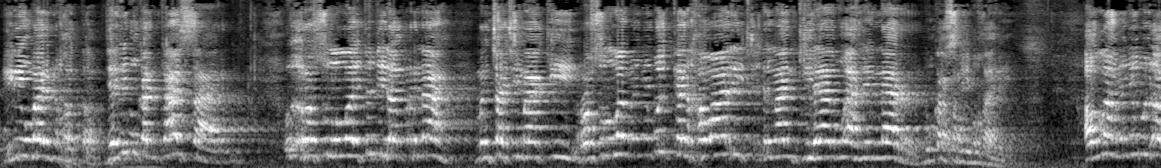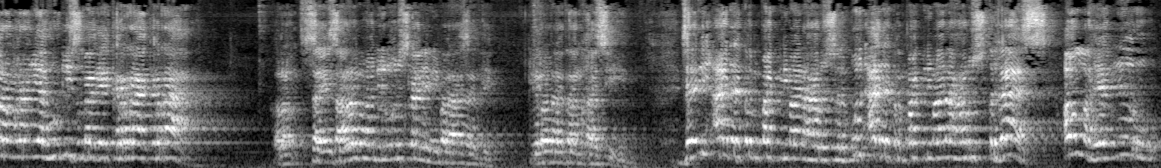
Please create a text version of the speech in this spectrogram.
Ini Umar bin Khattab. Jadi bukan kasar. Rasulullah itu tidak pernah mencaci maki. Rasulullah menyebutkan khawarij dengan kilabu ahli nar. Buka sahih Bukhari. Allah menyebut orang-orang Yahudi sebagai kera-kera. Kalau saya salah mohon diluruskan ini para asatid. Kiradatan khasiin. Jadi ada tempat di mana harus lembut, ada tempat di mana harus tegas. Allah yang nyuruh.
